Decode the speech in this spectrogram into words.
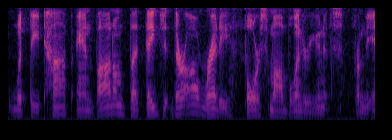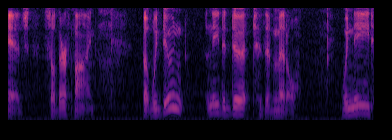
with the top and bottom but they they're already four small blender units from the edge so they're fine. But we do need to do it to the middle. We need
